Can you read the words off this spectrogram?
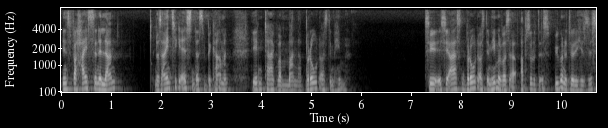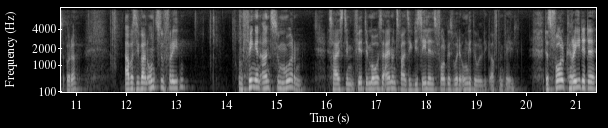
ins verheißene Land. Das einzige Essen, das sie bekamen, jeden Tag war Manna, Brot aus dem Himmel. Sie, sie aßen Brot aus dem Himmel, was absolutes Übernatürliches ist, oder? Aber sie waren unzufrieden und fingen an zu murren. Das heißt im 4. Mose 21, die Seele des Volkes wurde ungeduldig auf dem Weg. Das Volk redete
